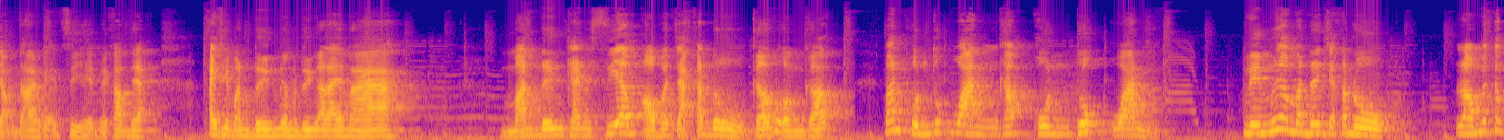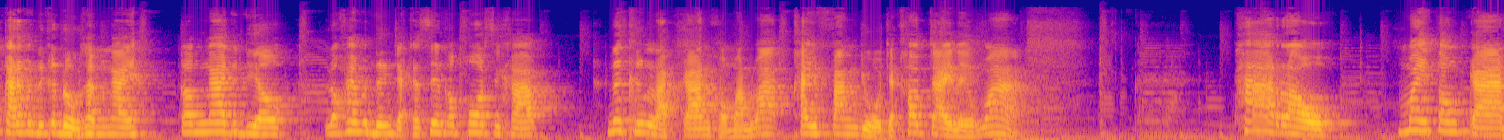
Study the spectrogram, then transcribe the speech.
จำได้ไหมครับ FC เห็นไหมครับเนี่ยไอ้ที่มันดึงเนี่ยมันดึงอะไรมา มันดึงแคลเซียมออกมาจากกระดูกครับผมครับมันพุนทุกวันครับพุนทุกวัน ในเมื่อมันดึงจากกระดูก เราไม่ต้องการให้มันดึงกระดูกทำยังไง ก็ง่ายทีเดียว เราให้มันดึงจากแคลเซียมข้าวโพดสิครับนั่นคือหลักการของมันว่าใครฟังอยู่จะเข้าใจเลยว่า ถ้าเราไม่ต้องการ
